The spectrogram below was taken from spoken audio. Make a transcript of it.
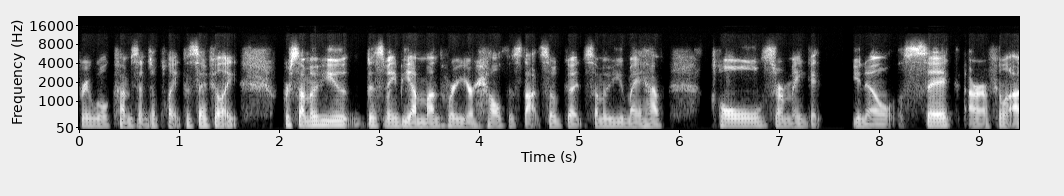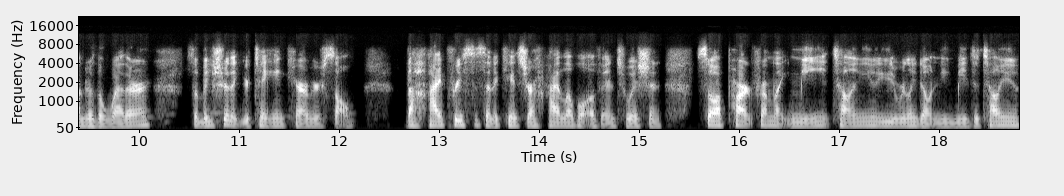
free will comes into play. Because I feel like for some of you, this may be a month where your health is not so good. Some of you may have colds or may get, you know, sick or feel under the weather. So make sure that you're taking care of yourself the high priestess indicates your high level of intuition. So apart from like me telling you, you really don't need me to tell you.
